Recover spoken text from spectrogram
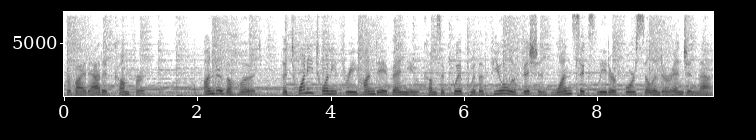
provide added comfort. Under the hood, the 2023 Hyundai Venue comes equipped with a fuel-efficient 1.6-liter four-cylinder engine that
